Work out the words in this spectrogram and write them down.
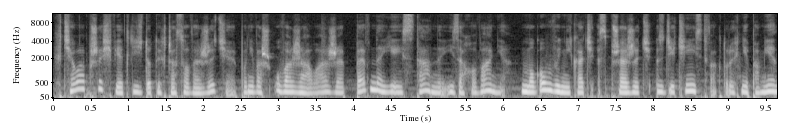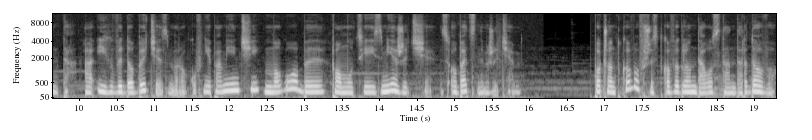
Chciała prześwietlić dotychczasowe życie, ponieważ uważała, że pewne jej stany i zachowania mogą wynikać z przeżyć z dzieciństwa, których nie pamięta, a ich wydobycie z mroków niepamięci mogłoby pomóc jej zmierzyć się z obecnym życiem. Początkowo wszystko wyglądało standardowo.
